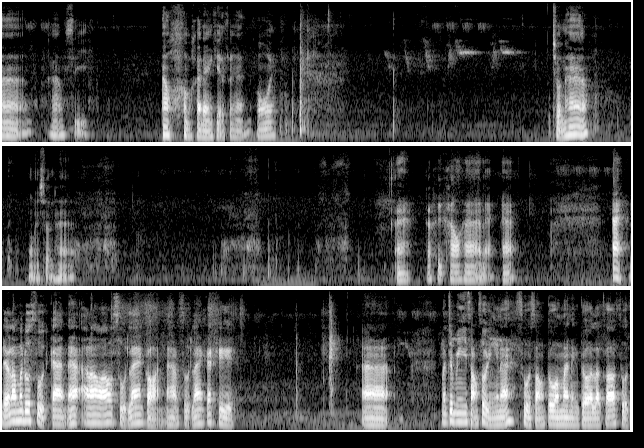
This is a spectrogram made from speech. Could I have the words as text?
ห้าเก้าสี่เอ้ามาคะแนนเขียนซะงั้นโอ้ยชนห้าเนาะโอ้ยชนห้าอะก็คือเข้าห้าแหละนะอะเดี๋ยวเรามาดูสูตรกันนะเราเอาสูตรแรกก่อนนะครับ สูตรแรกก็คืออ่า มันจะมี 2 สูตรอย่างนี้นะ สูตร 2 ตัวมา 1 ตัว แล้วก็สูตร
